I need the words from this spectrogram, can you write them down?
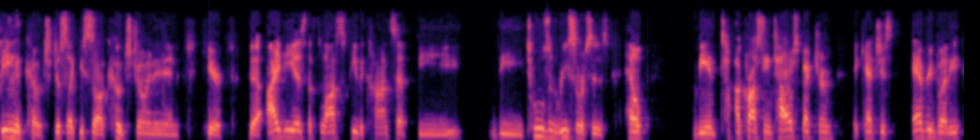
being a coach, just like you saw a coach joining in here. The ideas, the philosophy, the concept, the the tools and resources help the across the entire spectrum. It catches everybody,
